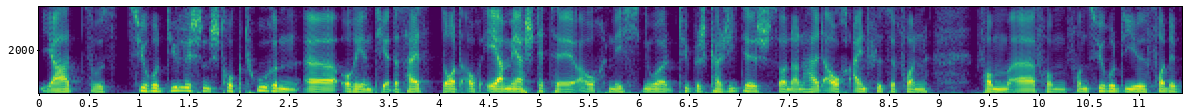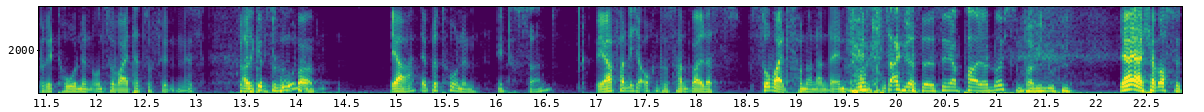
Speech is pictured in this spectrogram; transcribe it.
ja, zu cyrodylischen Strukturen äh, orientiert. Das heißt, dort auch eher mehr Städte, auch nicht nur typisch kajitisch, sondern halt auch Einflüsse von, vom, äh, vom, von Cyrodil, von den Bretonen und so weiter zu finden ist. Von also gibt's super. Ja, der Bretonen. Interessant. Ja, fand ich auch interessant, weil das so weit voneinander entfernt ist. Ich sagen, das, das sind ja ein paar, da läufst ein paar Minuten. Ja, ja, ich habe auch so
